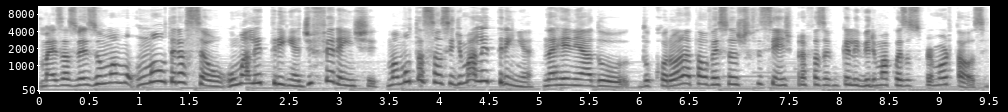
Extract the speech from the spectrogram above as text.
Mas às vezes uma, uma alteração, uma letrinha diferente, uma mutação assim de uma letrinha na RNA do, do corona, talvez seja suficiente para fazer com que ele vire uma coisa super mortal, assim.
